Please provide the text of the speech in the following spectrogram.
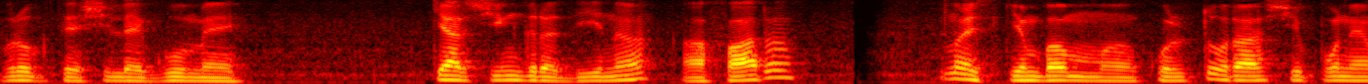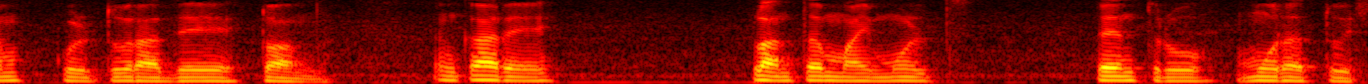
fructe și legume chiar și în grădină afară, noi schimbăm uh, cultura și punem cultura de toamnă, în care plantăm mai mult pentru murături.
